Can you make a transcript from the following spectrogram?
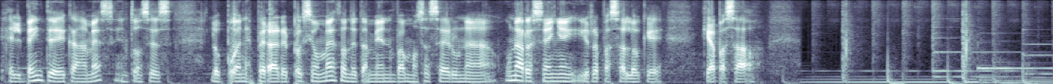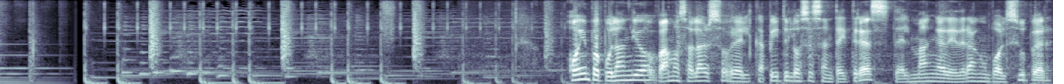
el 20 de cada mes, entonces lo pueden esperar el próximo mes donde también vamos a hacer una, reseña y repasar lo que, que ha pasado. Hoy en Populandio vamos a hablar sobre el capítulo 63 del manga de Dragon Ball Super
